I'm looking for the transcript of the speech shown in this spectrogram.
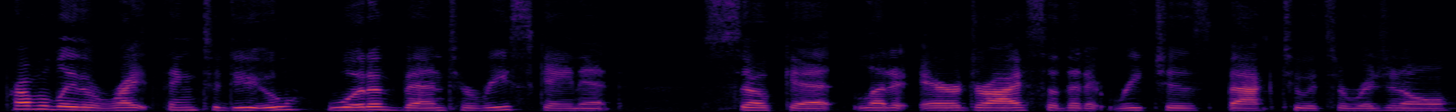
probably the right thing to do would have been to reskein it, soak it, let it air dry so that it reaches back to its original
